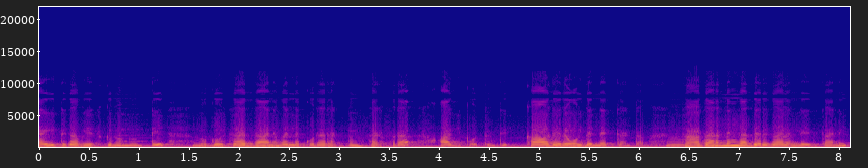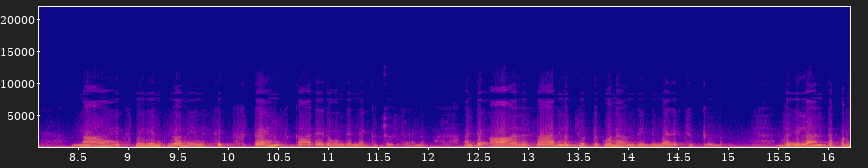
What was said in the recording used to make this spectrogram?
టైట్గా వేసుకుని ఉంటే ఒక్కొక్కసారి దాని వల్ల కూడా రక్తం సరఫరా ఆగిపోతుంది. కార్డ్ అరౌండ్ ద నెక్ అంటాం. సాధారణంగా జరగాలని లేదు కానీ నా ఎక్స్పీరియన్స్లో నేను six times cord around the neck చూశాను. అంటే ఆరు సార్లు చుట్టుకునే ఉంది మెడ చుట్టూను. సో ఇలాంటప్పుడు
